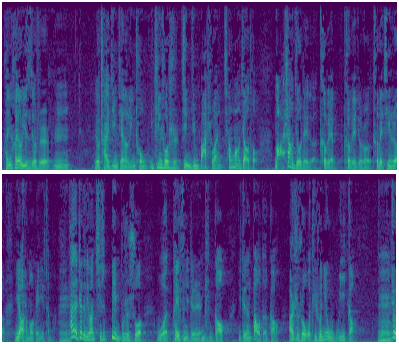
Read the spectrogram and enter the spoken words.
很很有意思，就是嗯，比如柴进见到林冲，一听说是禁军八十万枪棒教头，马上就这个特别特别就是说特别亲热，你要什么我给你什么。他在这个地方其实并不是说我佩服你这个人品高。你这人道德高，而是说我听说你武艺高，嗯，就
